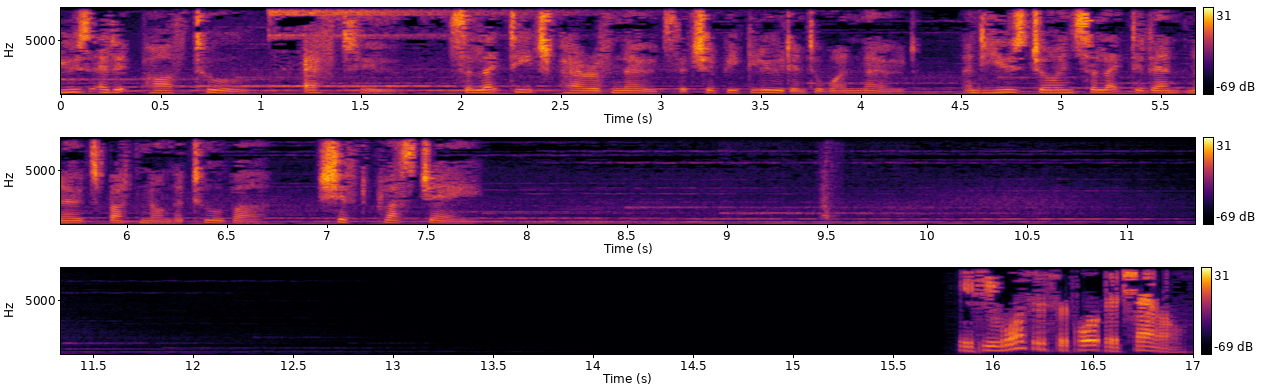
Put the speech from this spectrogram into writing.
Use Edit Path tool, F2, select each pair of nodes that should be glued into one node, and use Join Selected End Nodes button on the toolbar, Shift plus J. If you want to support the channel,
